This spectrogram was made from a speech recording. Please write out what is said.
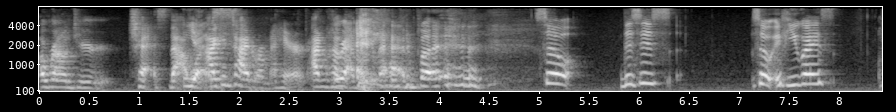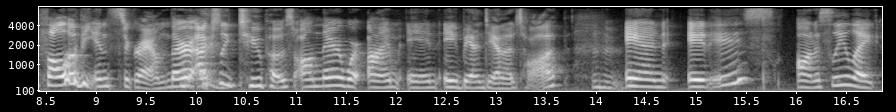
around your chest. That Yes. one I can tie it around my hair. I don't have that Right. big of a head, but So this is so if you guys follow the Instagram, there are actually two posts on there where I'm in a bandana top Mhm. and it is honestly like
